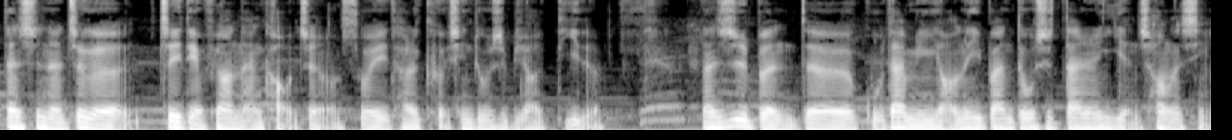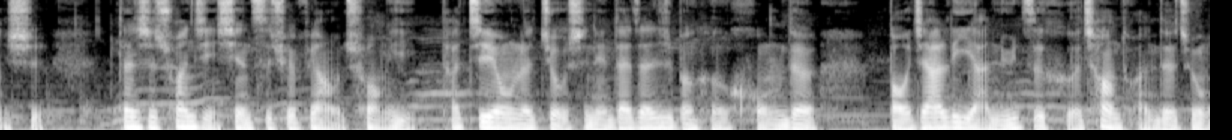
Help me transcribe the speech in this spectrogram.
但是呢，这个这一点非常难考证，所以它的可信度是比较低的。那日本的古代民谣呢，一般都是单人演唱的形式，但是川井宪次却非常有创意，他借用了九十年代在日本很红的保加利亚女子合唱团的这种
